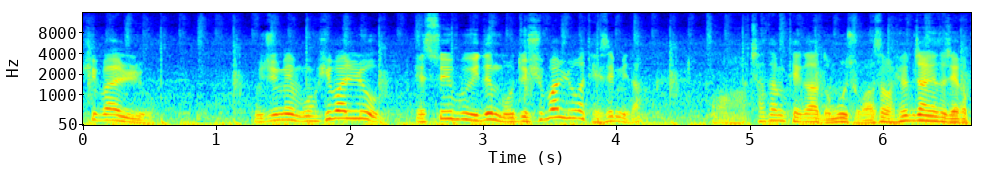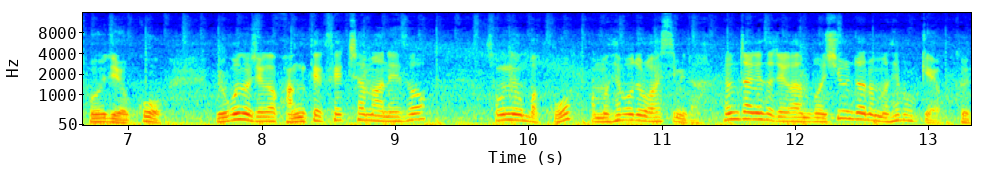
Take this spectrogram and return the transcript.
휘발유. 요즘에 뭐 휘발유 SUV든 모두 휘발유가 대세입니다. 와, 차 상태가 너무 좋아서 현장에서 제가 보여드렸고 요거는 제가 광택 세차만 해서 성능 받고 한번 해보도록 하겠습니다. 현장에서 제가 한번 시운전 한번 해볼게요. 그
